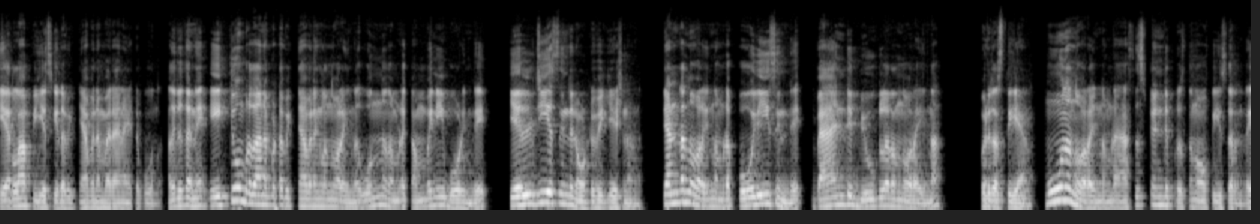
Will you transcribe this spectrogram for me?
കേരള പി എസ് സിയുടെ വിജ്ഞാപനം വരാനായിട്ട് പോകുന്നത്. അതിൽ തന്നെ ഏറ്റവും പ്രധാനപ്പെട്ട വിജ്ഞാപനങ്ങൾ എന്ന് പറയുന്നത് ഒന്ന് നമ്മുടെ കമ്പനി ബോർഡിന്റെ എൽ ജി നോട്ടിഫിക്കേഷൻ ആണ്. രണ്ടെന്ന് പറയുന്നത് നമ്മുടെ പോലീസിന്റെ ബാൻഡ് ബ്യൂഗ്ലർ എന്ന് പറയുന്ന ഒരു തസ്തികയാണ്. മൂന്നെന്ന് പറയുന്നത് നമ്മുടെ അസിസ്റ്റന്റ് പ്രിസൺ ഓഫീസറിന്റെ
